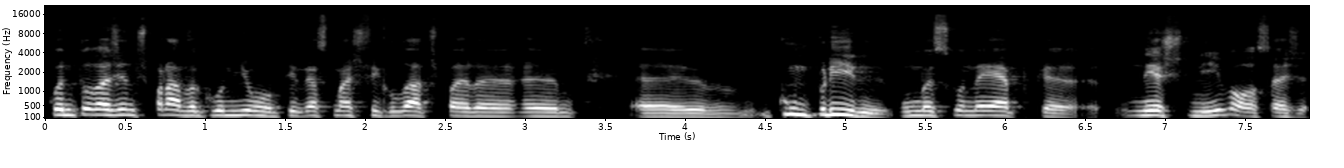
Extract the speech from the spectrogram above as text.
quando toda a gente esperava que o União tivesse mais dificuldades para uh, uh, cumprir uma segunda época neste nível, ou seja,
